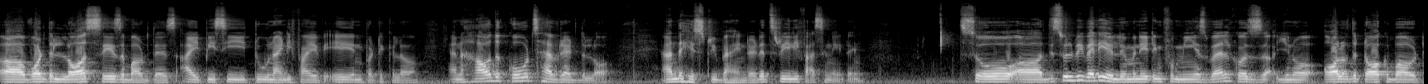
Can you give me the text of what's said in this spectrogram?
uh, what the law says about this, IPC 295A in particular, and how the courts have read the law and the history behind it. It's really fascinating. So uh, this will be very illuminating for me as well because uh, you know all of the talk about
